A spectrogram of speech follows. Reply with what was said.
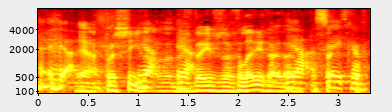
ja. Ja, precies. Ja, nou, is ja. deze gelegenheid Ja, eigenlijk perfect zeker. voor.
